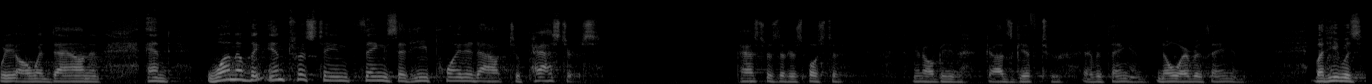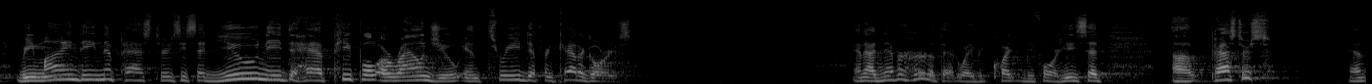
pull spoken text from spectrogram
we all went down. And, and one of the interesting things that he pointed out to pastors, pastors that are supposed to, you know, be God's gift to everything and know everything. And, but he was reminding the pastors, he said, You need to have people around you in three different categories. And I'd never heard it that way quite before. He said, uh, Pastors, and,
